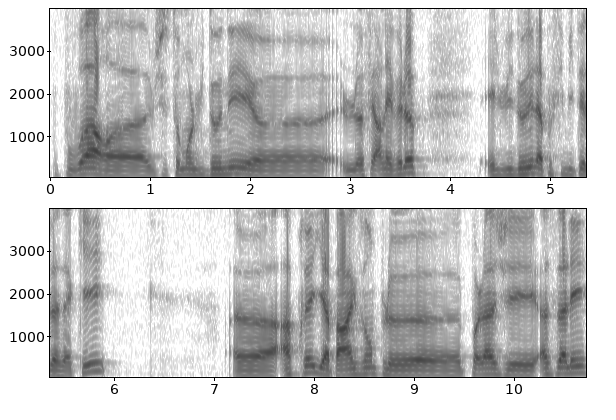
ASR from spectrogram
pour pouvoir euh, justement lui donner, le faire level up et lui donner la possibilité d'attaquer. Après, il y a par exemple, là j'ai Azalea,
